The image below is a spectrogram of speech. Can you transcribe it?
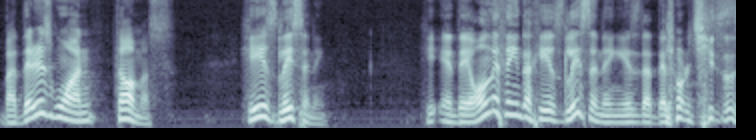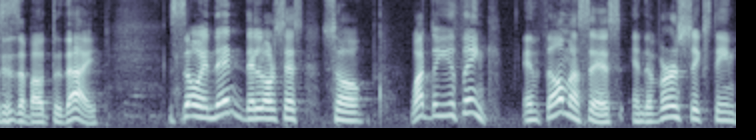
But there is one, Thomas. He is listening. He, and the only thing that he is listening is that the Lord Jesus is about to die. So, and then the Lord says, So, what do you think? And Thomas says in the verse 16,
